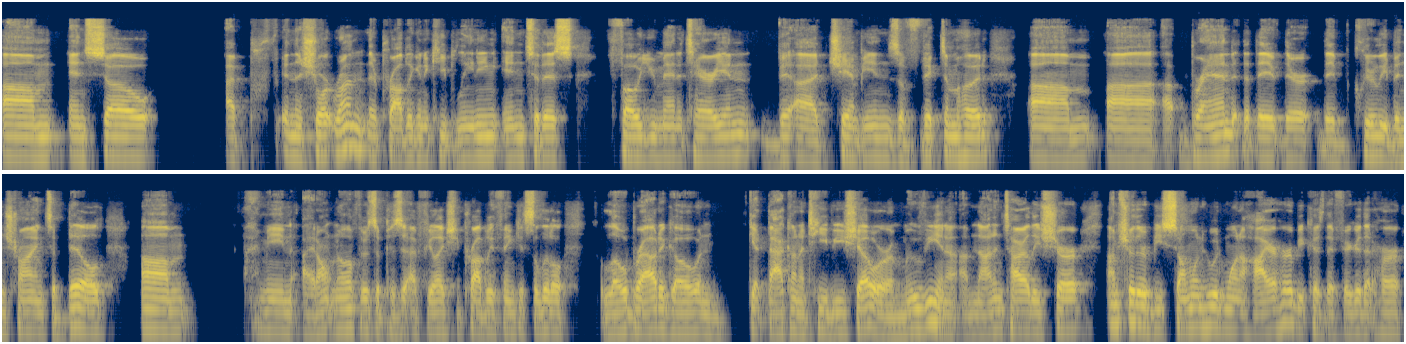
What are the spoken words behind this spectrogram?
Um, and so I, in the short run, they're probably going to keep leaning into this faux humanitarian uh, champions of victimhood um, uh, brand that they they're they've clearly been trying to build um, I mean, I don't know if there's a position. I feel like she probably think it's a little lowbrow to go and get back on a TV show or a movie, and I'm not entirely sure. I'm sure there'd be someone who would want to hire her because they figure that her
